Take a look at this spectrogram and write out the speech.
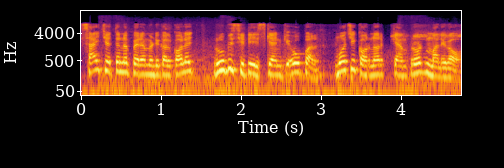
Sai Chaitanya paramedical college Ruby City scan के ऊपर मोची कॉर्नर कैंप रोड मालेगांव।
